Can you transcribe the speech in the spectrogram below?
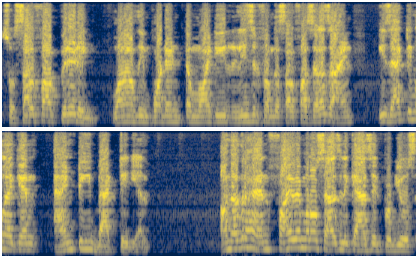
So sulfapyridine, one of the important moiety released from the sulfasalazine is acting like an antibacterial. On the other hand, 5-amino salicylic acid produce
